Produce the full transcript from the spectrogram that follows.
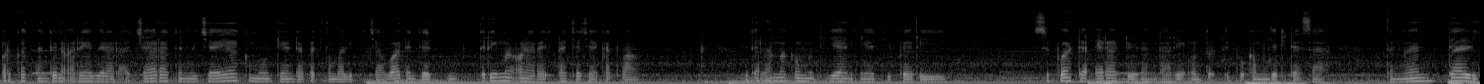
Berkat bantuan Arya Wiraraja, Raden Wijaya kemudian dapat kembali ke Jawa dan diterima oleh Raja Jayakatwang. Tidak lama kemudian ia diberi sebuah daerah tarik untuk dibuka menjadi desa dengan dalih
